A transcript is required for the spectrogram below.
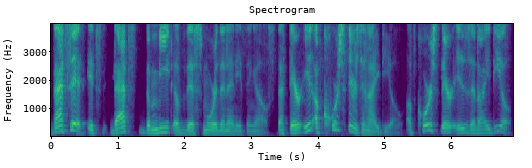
That's it. It's that's the meat of this more than anything else. That there is, of course, there's an ideal. Of course, there is an ideal.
